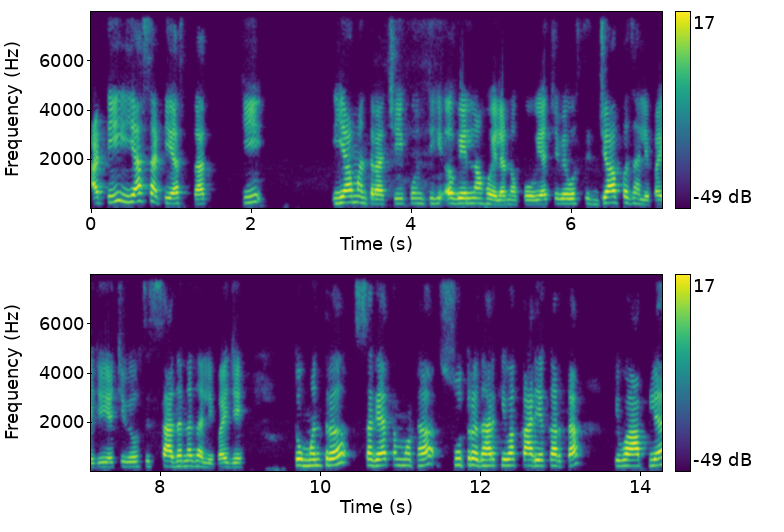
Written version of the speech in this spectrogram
अटी यासाठी असतात की या मंत्राची कोणतीही अवेलना व्हायला नको. याचे व्यवस्थित जाप झाले पाहिजे. याची व्यवस्थित साधना झाली पाहिजे. तो मंत्र सगळ्यात मोठा सूत्रधार किंवा कार्यकर्ता किंवा आपल्या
